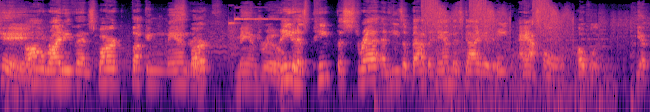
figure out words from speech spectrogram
Okay. Alrighty then, Spark fucking man. Spark Mandrill. Reed has peeped the strat and he's about to hand this guy his eight asshole. Hopefully. Yep.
